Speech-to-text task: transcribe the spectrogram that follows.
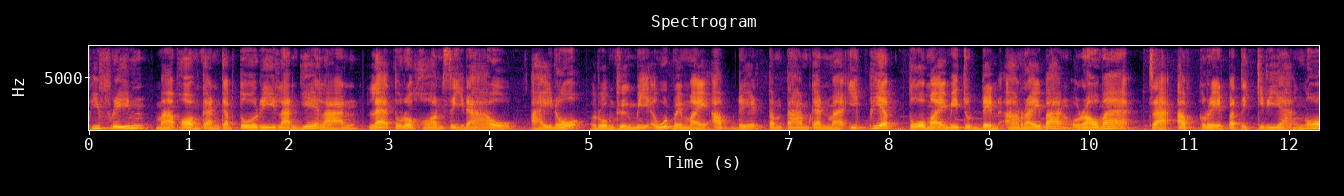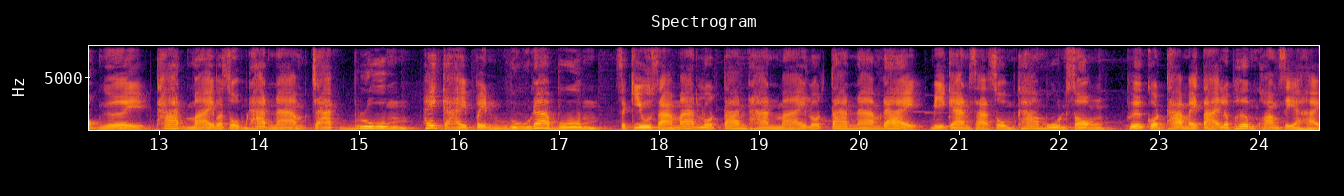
พี่ฟรินมาพร้อมกันกับตัวรีรันเย่หลาน และตัวละคร4ดาว ไอโนะรวมถึงมีอาวุธใหม่ๆ อัปเดตตามๆกันมาอีกเพียบ ตัวใหม่มีจุดเด่นอะไรบ้าง เรามาจะอัปเกรดปฏิกิริยางอกเงยธาตุไม้ผสมธาตุน้ำจากบรูมให้กลายเป็นรูน่าบูมสกิลสามารถลดต้านทานไม้ลดต้านน้ำได้ มีการสะสมค่ามูลซอง เพื่อกดท่าไม้ตายแล้วเพิ่มความเสียหาย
